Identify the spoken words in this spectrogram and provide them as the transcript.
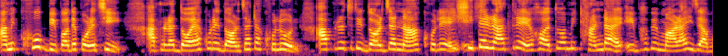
আমি খুব বিপদে পড়েছি। আপনারা দয়া করে দরজাটা খুলুন। আপনারা যদি দরজা না খোলে এই শীতের রাত্রে হয়তো আমি ঠান্ডায় এইভাবে মারাই যাব।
